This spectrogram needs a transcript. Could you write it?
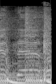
que te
